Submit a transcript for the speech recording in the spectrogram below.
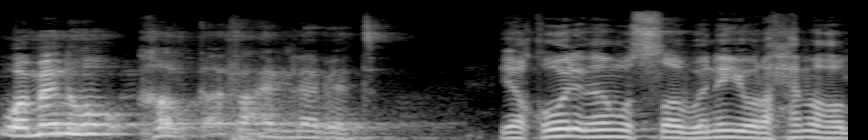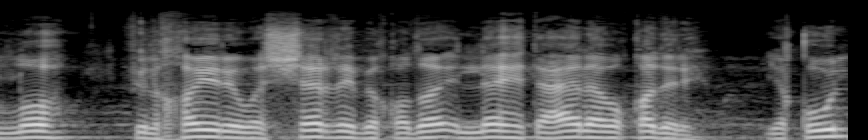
ومنه خلق أفعال العباد. يقول إمام الصابوني رحمه الله في الخير والشر بقضاء الله تعالى وقدره. يقول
